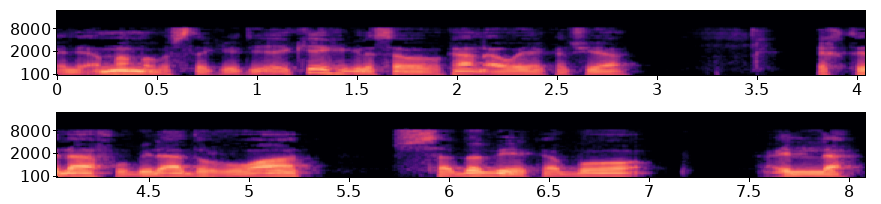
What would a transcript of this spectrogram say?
يعني أمام بستكيتي كيف لسبب كان أويا كشيا اختلاف بلاد الرواة سبب يكبو علة.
